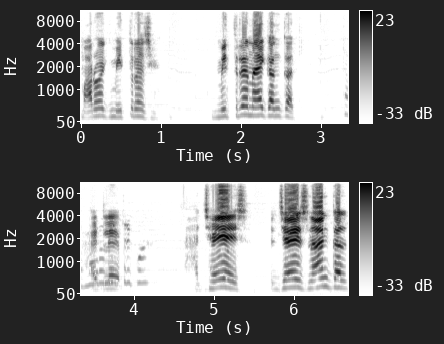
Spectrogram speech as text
મારો એક મિત્ર છે. મિત્રના એક અંકલ. એટલે- જયેશ. જયેશ ના અંકલ.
